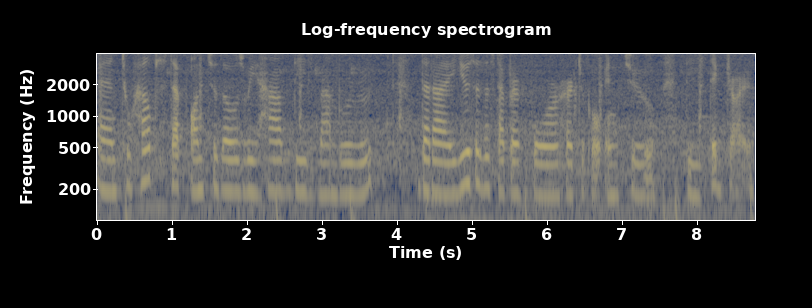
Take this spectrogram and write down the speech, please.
and to help step onto those we have these bamboo root that I use as a stepper for her to go into these dig jars.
